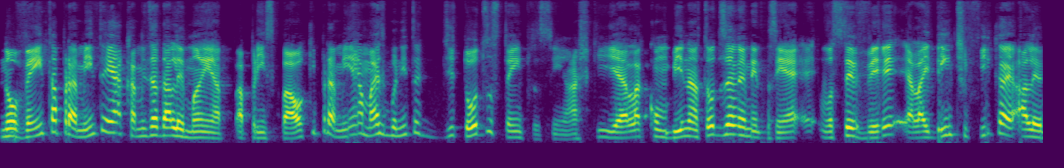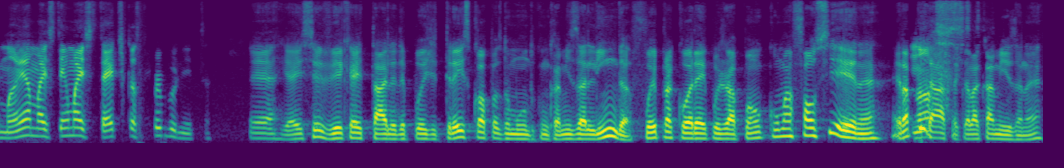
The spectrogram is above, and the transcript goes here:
90 para mim tem a camisa da Alemanha, a principal, que para mim é a mais bonita de todos os tempos, assim. Acho que ela combina todos os elementos, assim. É, é você vê, ela identifica a Alemanha, mas tem uma estética super bonita. É, e aí você vê que a Itália, depois de três Copas do Mundo com camisa linda, foi para a Coreia e para o Japão com uma falsier, né? Era pirata Nossa. aquela camisa, né?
